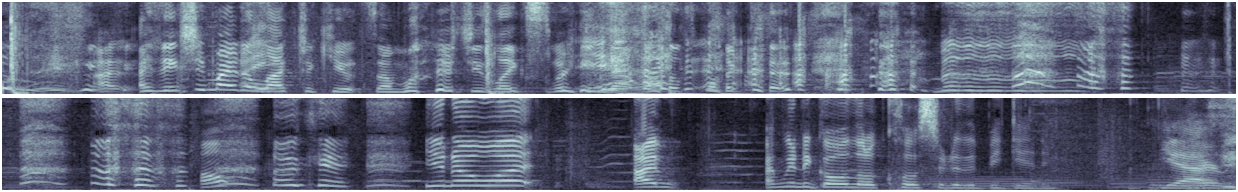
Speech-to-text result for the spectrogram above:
I- I think she might electrocute someone if she's like swinging that while it's plugged in. oh, okay. You know what? I'm I'm gonna go a little closer to the beginning. Yeah.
